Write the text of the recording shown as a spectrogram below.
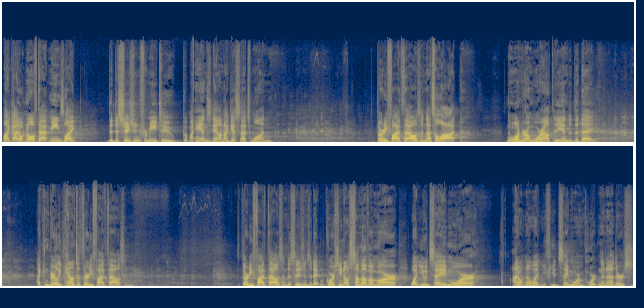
Like, I don't know if that means like the decision for me to put my hands down. I guess that's one. 35,000, that's a lot. No wonder I'm wore out at the end of the day. I can barely count to 35,000. 35,000 decisions a day. Of course, you know, some of them are what you would say more, I don't know what if you'd say more important than others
